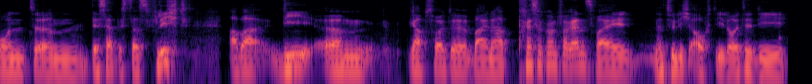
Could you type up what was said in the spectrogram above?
Und ähm, deshalb ist das Pflicht. Aber die ähm, gab es heute bei einer Pressekonferenz, weil natürlich auch die Leute, die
